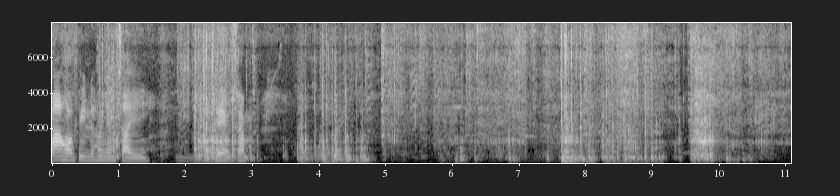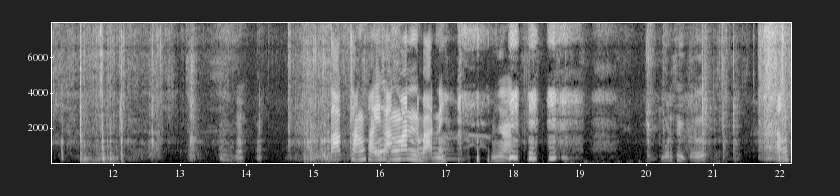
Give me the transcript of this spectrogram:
มาหอดพีเลยเขายังใส่แล้วซ้ำ ทั้งไผทั้งมันบาทนี่เนี่ยบ่ได้ถือเออทั้งไผ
